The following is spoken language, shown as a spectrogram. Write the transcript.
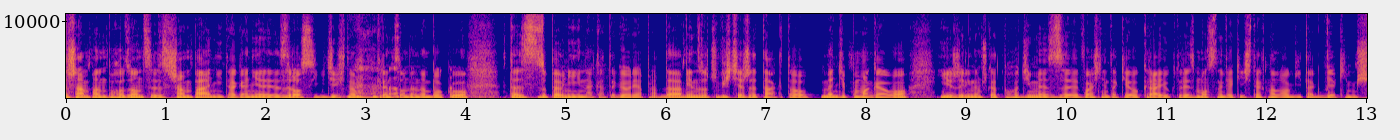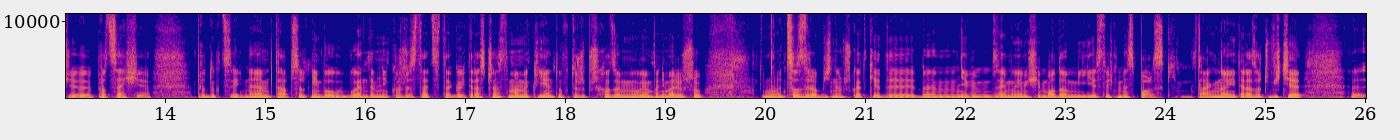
szampan pochodzący z szampanii, tak, a nie z Rosji gdzieś tam kręcony na boku, to jest zupełnie inna kategoria, prawda? Więc oczywiście, że tak, to będzie pomagało. I jeżeli na przykład pochodzimy z właśnie takiego kraju, który jest mocny w jakiejś technologii, tak, w jakimś e, procesie produkcyjnym, to absolutnie byłoby błędem nie korzystać z tego. I teraz często mamy klientów, którzy przychodzą i mówią, panie Mariuszu, co zrobić na przykład, kiedy, nie wiem, zajmujemy się modą i jesteśmy z Polski, tak? No i teraz oczywiście e,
